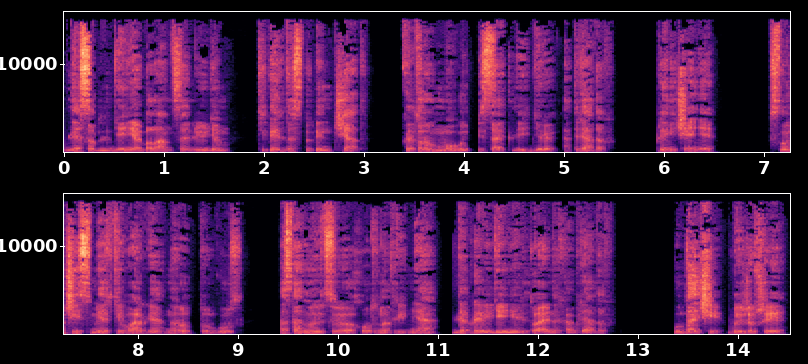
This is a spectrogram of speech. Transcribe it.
Для соблюдения баланса людям теперь доступен чат, в котором могут писать лидеры отрядов. Примечание. В случае смерти Варга народ Тургус остановит свою охоту на три дня для проведения ритуальных обрядов. Удачи, выжившие!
